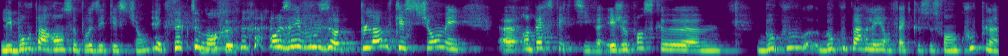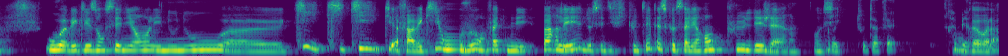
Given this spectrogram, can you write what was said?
Les bons parents se posent des questions. Exactement. Posez-vous plein de questions, mais euh, en perspective. Et je pense que beaucoup, beaucoup parler, en fait, que ce soit en couple ou avec les enseignants, les nounous, qui, qui, qui, enfin, avec qui on veut, en fait, mais parler de ces difficultés parce que ça les rend plus légères aussi. Oui, tout à fait. Très Donc, bien. voilà.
